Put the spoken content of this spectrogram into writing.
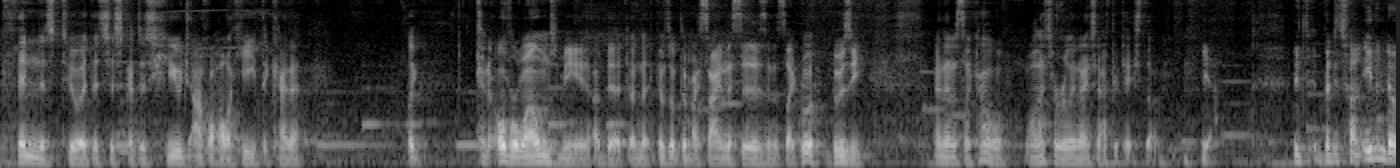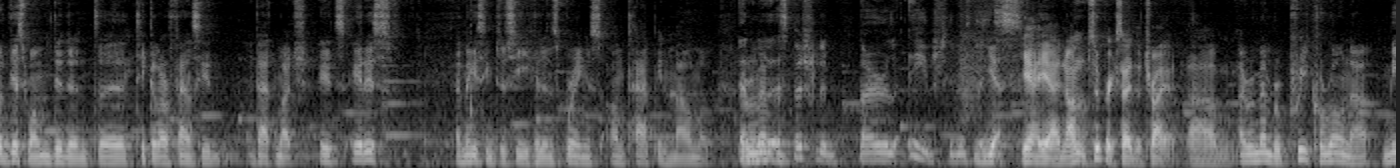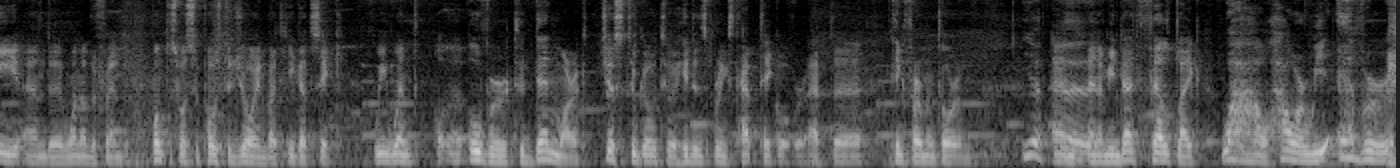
thinness to it that's just got this huge alcohol heat that kind of like kind of overwhelms me a bit and it comes up through my sinuses and it's like whoo boozy and then it's like oh well that's a really nice aftertaste though Yeah, it, but it's fun. Even though this one didn't uh, tickle our fancy that much, it's it is amazing to see Hidden Springs on tap in Malmo. I remember, especially barrel aged hidden springs. yes, yeah yeah and I'm super excited to try it um, I remember pre-corona, me and uh, one other friend, Pontus was supposed to join, but he got sick. We went uh, over to Denmark just to go to a Hidden Springs tap takeover at uh, I think Fermentoren. Yeah, And, uh, and I mean that felt like wow how are we ever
